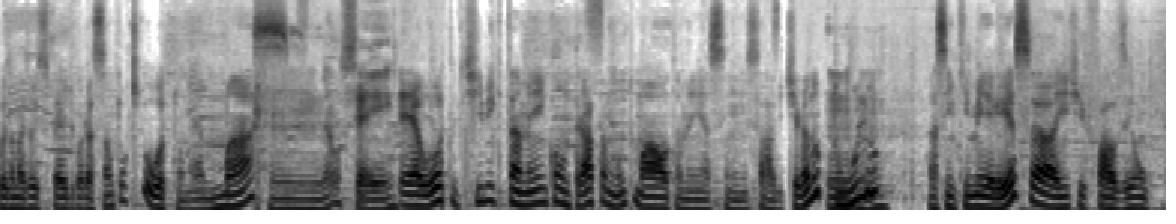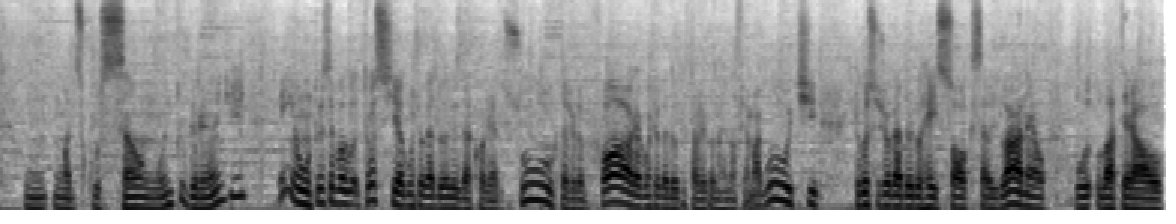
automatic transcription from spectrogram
coisa, mas eu espero de coração, que é o Kyoto, né? Mas. Hum, não sei, hein? É outro time que também contrata muito mal também, assim, sabe? Tirando o Túlio, Uhum. assim, que mereça a gente fazer um- um- uma discussão muito grande, Nenhum. Trouxe, trouxe alguns jogadores da Coreia do Sul, que tá jogando fora, alguns jogadores que tá jogando no Renof Yamaguchi, trouxe o jogador do Rei Sol que saiu de lá, né? O, o, o lateral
